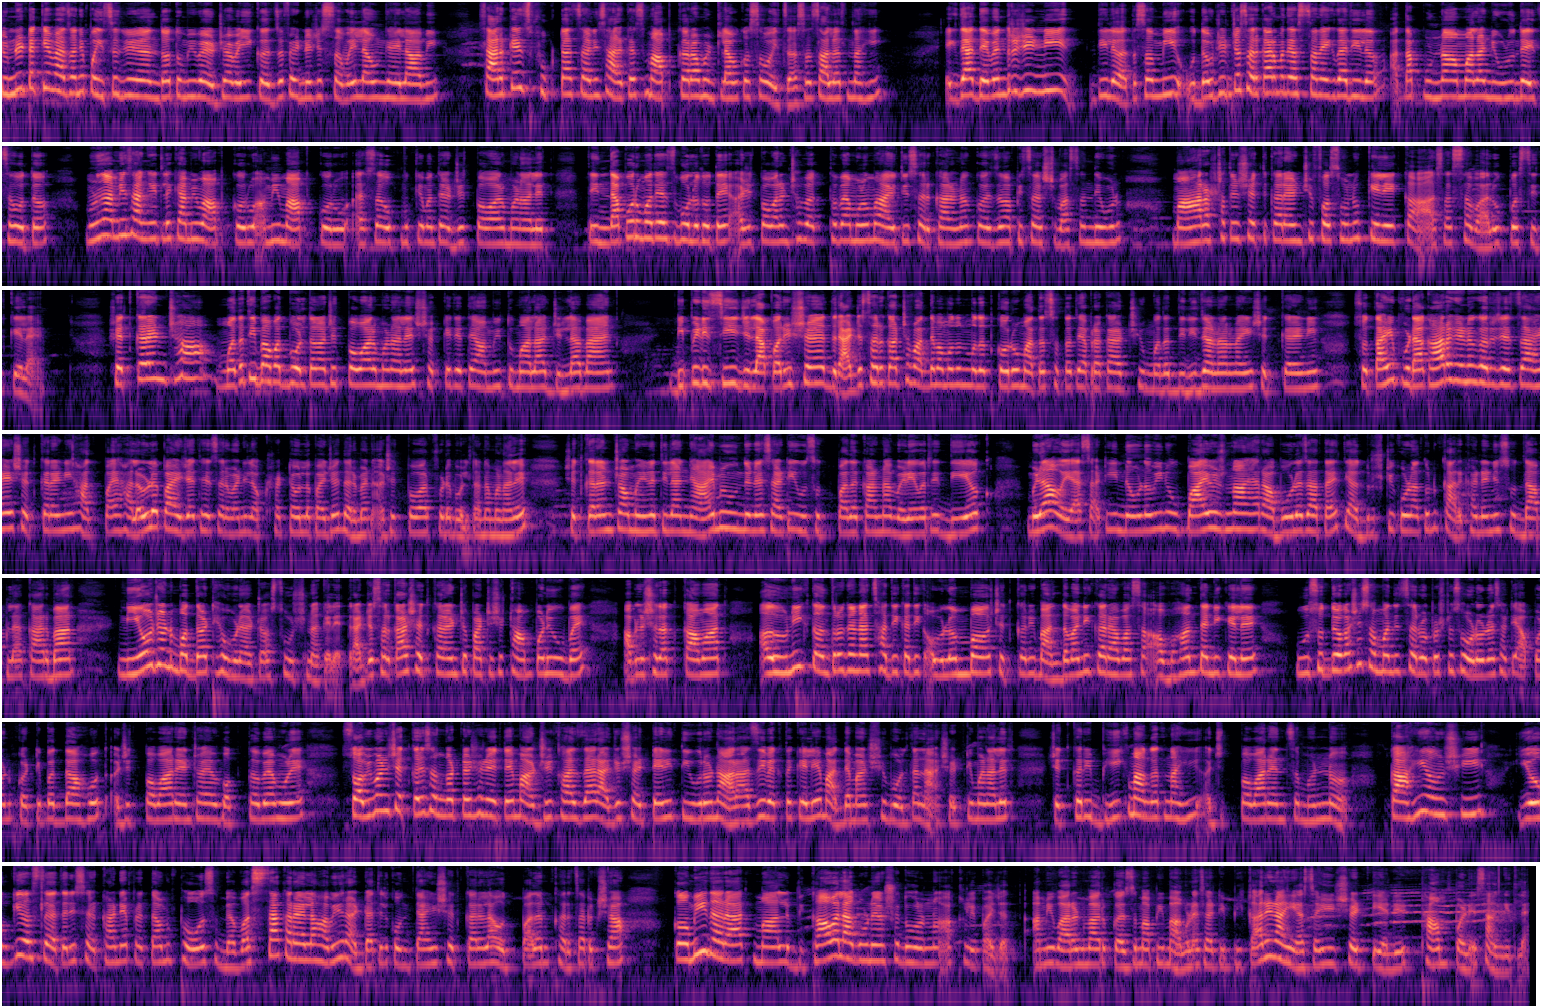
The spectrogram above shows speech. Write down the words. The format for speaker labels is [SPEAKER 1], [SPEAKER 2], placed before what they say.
[SPEAKER 1] शून्य टक्के व्याजाने पैसे दिल्यानंतर तुम्ही वेळच्या वेळी कर्ज फेडण्याची सवय लावून घ्यायला हवी. सारखेच फुकटाचं आणि सारखेच माफ करा म्हटल्यावर कसं व्हायचं? असं चालत नाही. एकदा देवेंद्रजींनी दिलं तसं मी उद्धवजींच्या सरकारमध्ये असताना एकदा दिलं. आता पुन्हा आम्हाला निवडून द्यायचं होतं. म्हणून आम्ही सांगितलं की आम्ही माफ करू आम्ही माफ करू असं उपमुख्यमंत्री अजित पवार म्हणालेत. ते इंदापूरमध्येच बोलत होते. अजित पवारांच्या वक्तव्यामुळे महायुती सरकारनं कर्जमाफीचं आश्वासन देऊन महाराष्ट्रातील शेतकऱ्यांची फसवणूक केली का असा सवाल उपस्थित केला आहे शेतकऱ्यांच्या मदतीबाबत बोलताना अजित पवार म्हणाले शक्य तेथे आम्ही तुम्हाला जिल्हा bank D P D C जिल्हा परिषद राज्य सरकारच्या माध्यमामधून मदत करू. मात्र सतत या प्रकारची मदत दिली जाणार नाही. शेतकऱ्यांनी स्वतःही पुढाकार घेणं गरजेचं आहे. शेतकऱ्यांनी हातपाय हलवले पाहिजेत हे सर्वांनी लक्षात ठेवलं पाहिजे. दरम्यान अजित पवार पुढे बोलताना म्हणाले शेतकऱ्यांच्या मेहनतीला न्याय मिळवून देण्यासाठी ऊस उत्पादकांना वेळेवरती देयक मिळावं. यासाठी नवनवीन उपाययोजना ह्या राबवल्या जात आहेत. या दृष्टिकोनातून कारखान्यांनी सुद्धा आपला कारभार नियोजनबद्ध ठेवण्याच्या सूचना केल्यात. राज्य सरकार शेतकऱ्यांच्या पाठीशी ठामपणे उभं आहे. आपल्या शेतात कामात आधुनिक तंत्रज्ञानाचा अधिकाधिक अवलंब शेतकरी बांधवांनी करावा असं आव्हान त्यांनी केलंय. ऊस उद्योगाशी संबंधित सर्व प्रश्न सोडवण्यासाठी आपण कटिबद्ध आहोत. अजित पवार यांच्या या वक्तव्यामुळे स्वाभिमानी शेतकरी संघटनेचे नेते माजी खासदार राजू शेट्टी यांनी तीव्र नाराजी व्यक्त केली आहे. माध्यमांशी बोलताना शेट्टी म्हणालेत शेतकरी भीक मागत नाही. अजित पवार यांचं म्हणणं काही अंशी योग्य असलं तरी सरकारने प्रथम ठोस व्यवस्था करायला हवी. राज्यातील कोणत्याही शेतकऱ्याला उत्पादन खर्चापेक्षा कमी दरात माल विकावा लागू नये असे धोरणं आखली पाहिजेत. आम्ही वारंवार कर्जमाफी मागण्यासाठी भिकारी नाही असंही शेट्टी यांनी ठामपणे सांगितलं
